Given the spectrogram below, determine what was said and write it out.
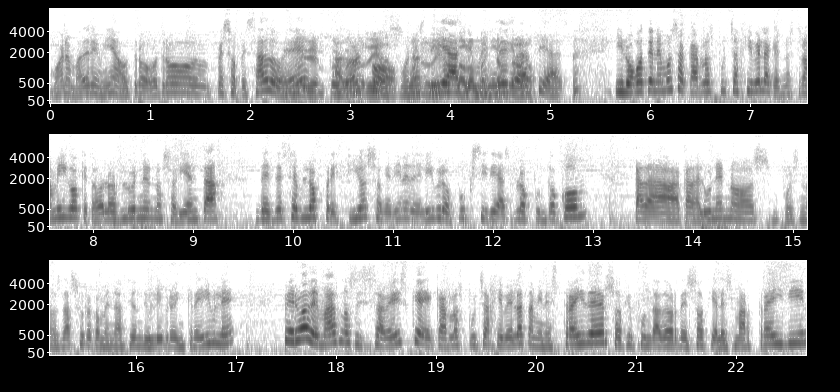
Bueno, madre mía, otro otro peso pesado, ¿eh? Muy bien, pues Adolfo, buenos días, bienvenido y gracias. Y luego tenemos a Carlos Puchajivela, que es nuestro amigo, que todos los lunes nos orienta desde ese blog precioso que tiene de libro puxideasblog.com cada, cada lunes nos, pues nos da su recomendación de un libro increíble. Pero además, no sé si sabéis que Carlos Pucha Givela también es trader, socio fundador de Social Smart Trading,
